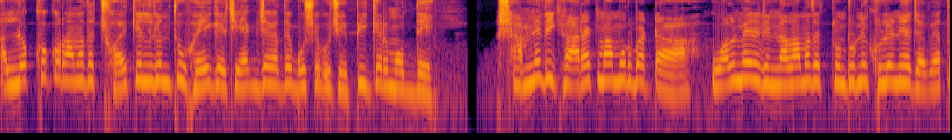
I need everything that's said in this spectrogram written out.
আর লক্ষ্য করো, আমাদের ছয় কিল কিন্তু হয়ে গেছে, এক জায়গাতে বসে বসে, পিকের মধ্যে। সামনে দিকে আরেক মামুর বাটা। ওয়াল মেরে নাহলে আমাদের টুনটুনি খুলে নিয়ে যাবে এত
